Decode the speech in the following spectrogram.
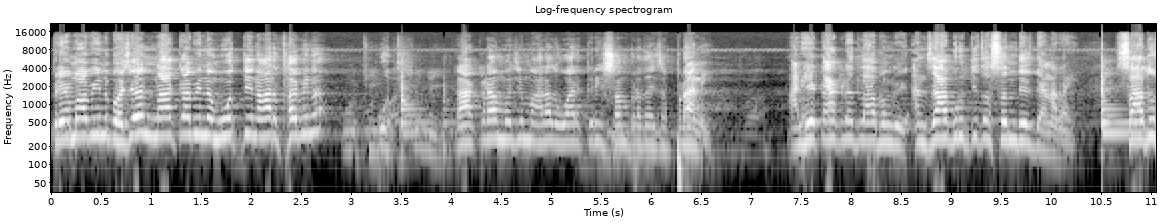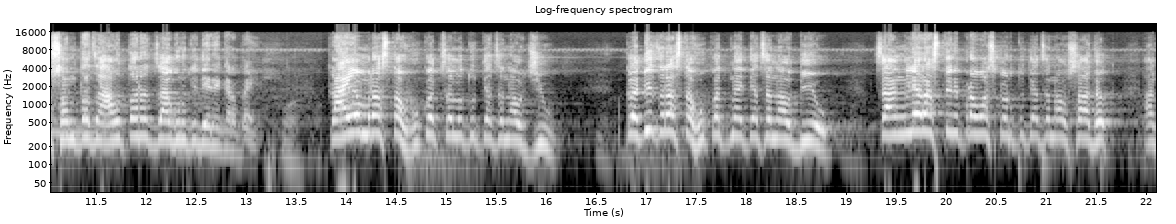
प्रेमाविन भजन नाकाविन मोतीन अर्थाविन काकडा म्हणजे महाराज वारकरी संप्रदायाचा प्राणी. आणि हे काकड्यातला अभंग आहे. आणि जागृतीचा संदेश देणार आहे. साधू संताचा अवतारच जागृती देण्याकरता आहे. कायम रस्ता हुकत चालवतो त्याचं नाव जीव. कधीच रस्ता हुकत नाही त्याचं नाव देव. चांगल्या रस्त्याने प्रवास करतो त्याचं नाव साधक. आणि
